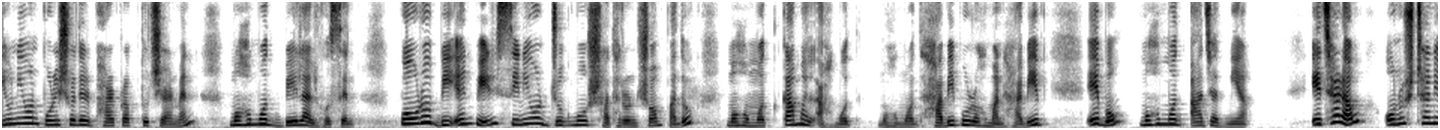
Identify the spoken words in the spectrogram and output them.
ইউনিয়ন পরিষদের ভারপ্রাপ্ত চেয়ারম্যান মোহাম্মদ বেলাল হোসেন, পৌর বিএনপির সিনিয়র যুগ্ম সাধারণ সম্পাদক মোহাম্মদ কামাল আহমদ, মোহাম্মদ হাবিবুর রহমান হাবিব এবং মোহাম্মদ আজাদ মিয়া। এছাড়াও অনুষ্ঠানে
